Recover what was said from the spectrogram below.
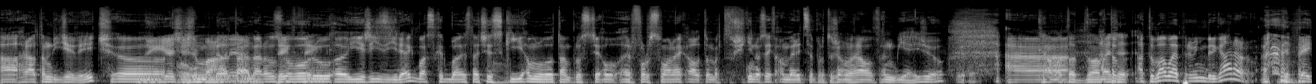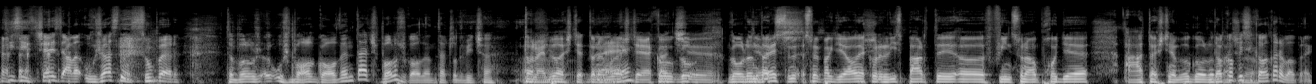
A hrál tam DJ Witch. Uh, byl tam na rozhovoru uh, Jiří Zídek, basketbalista český a mluvil tam prostě o Air Force Onech a o tom, jak to všichni nosí v Americe, protože on hrál v NBA, že jo? A, Kámo, to znamená, a, to, že- a to byla moje první brigáda, no. 2006, ale úžasné, super. To bol už, už bol Golden Touch? Bol už Golden Touch od Viča. To nebylo ještě, to Ne? nebylo ještě. Jako Touch go, Golden Touch jsme, jsme, pak dělali jako release party uh, v Queensu na obchodě a to ještě nebyl Golden Dokopy Touch. si koľko robil pre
